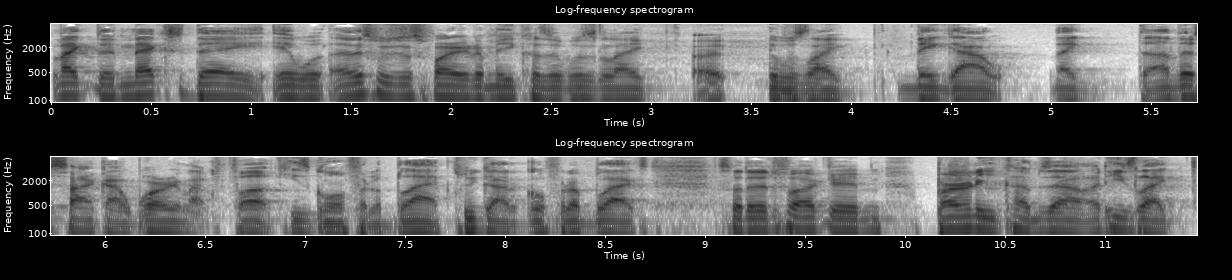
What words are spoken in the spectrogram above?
like the next day, it was this was just funny to me because it was like uh, it was like they got like. The other side got worried, like, fuck, he's going for the blacks. We got to go for the blacks. So then fucking Bernie comes out and he's like,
